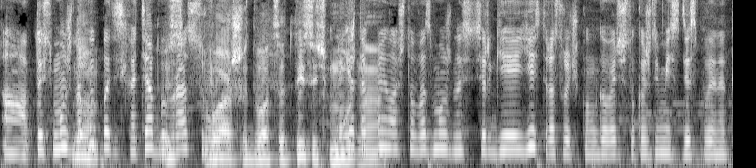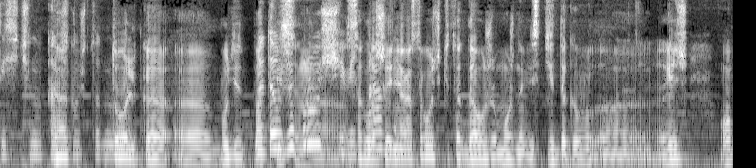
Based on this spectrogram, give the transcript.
А, то есть можно да. выплатить хотя бы в рассрочку. Ваши 20 тысяч можно... Я так поняла, что возможность Сергея есть рассрочка. Он говорит, что каждый месяц 2,5 тысячи. Ну, как что, ну, только э, будет подписано проще ведь, соглашение правда? рассрочки, тогда уже можно вести договор, э, речь о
